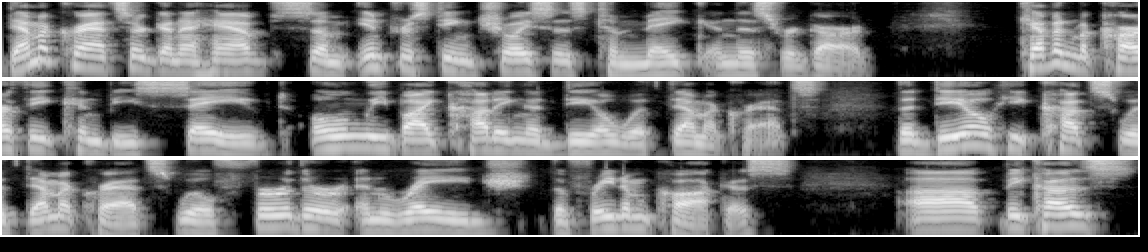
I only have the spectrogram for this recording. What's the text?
Democrats are going to have some interesting choices to make in this regard. Kevin McCarthy can be saved only by cutting a deal with Democrats. The deal he cuts with Democrats will further enrage the Freedom Caucus uh, because,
